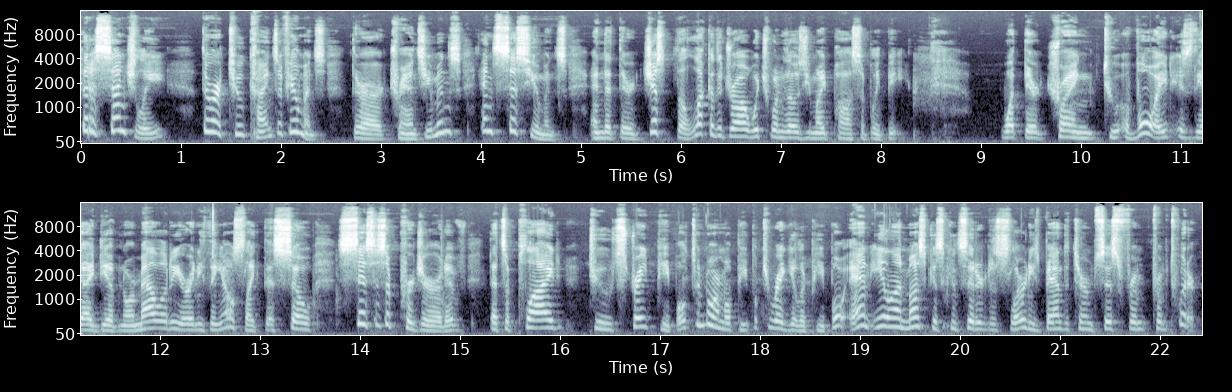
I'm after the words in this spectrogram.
that essentially there are two kinds of humans. There are transhumans and cis-humans, and that they're just the luck of the draw which one of those you might possibly be what they're trying to avoid is the idea of normality or anything else like this. So, cis is a pejorative that's applied to straight people, to normal people, to regular people, and Elon Musk is considered a slur and he's banned the term cis from, from Twitter.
